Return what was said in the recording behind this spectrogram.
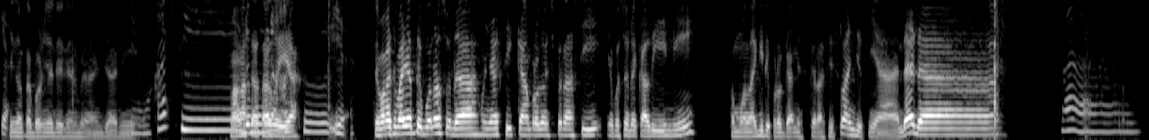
Ya. single terbarunya dari Nabila Anjani. Ya, makasih. Semangat selalu ya. aku. Ya. Terima kasih banyak Tribuners sudah menyaksikan program inspirasi episode kali ini. Ketemu lagi di program inspirasi selanjutnya. Dadah. Bye.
